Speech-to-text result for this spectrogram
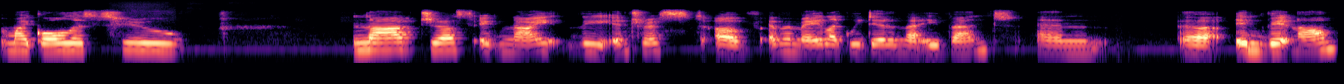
my goal is to not just ignite the interest of MMA like we did in that event and uh, in Vietnam,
